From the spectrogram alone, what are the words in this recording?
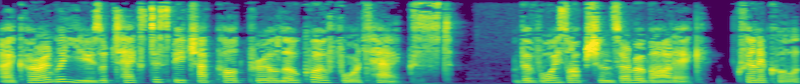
I currently use a text to speech app called Proloquo4Text. The voice options are robotic, clinical,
